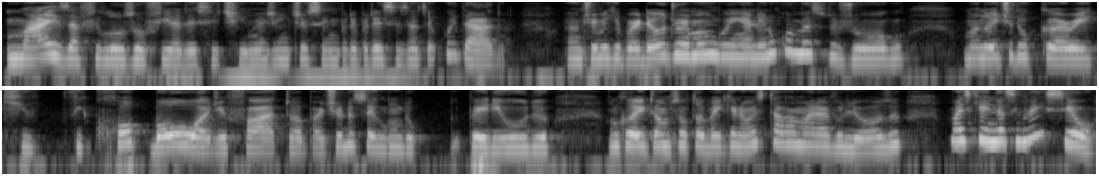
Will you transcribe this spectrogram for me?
mais a filosofia desse time, a gente sempre precisa ter cuidado. É um time que perdeu o Draymond Green ali no começo do jogo, uma noite do Curry que ficou boa de fato a partir do segundo período, um Clay Thompson também que não estava maravilhoso, mas que ainda assim venceu.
